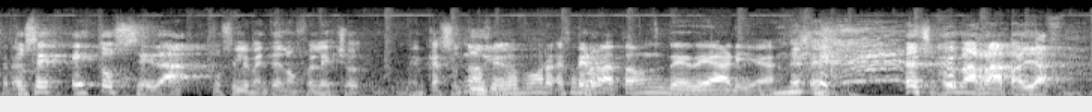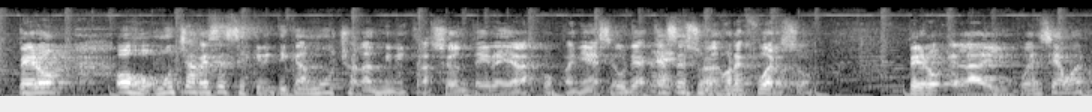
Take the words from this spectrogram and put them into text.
Entonces, esto se da, posiblemente no fue el hecho en el caso No, tuyo. eso fue, un- eso fue pero ratón de, de área. es una rata ya. Pero, ojo, muchas veces se critica mucho a la administración Teira y a las compañías de seguridad que hacen su mejor esfuerzo. Pero la delincuencia, bueno,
